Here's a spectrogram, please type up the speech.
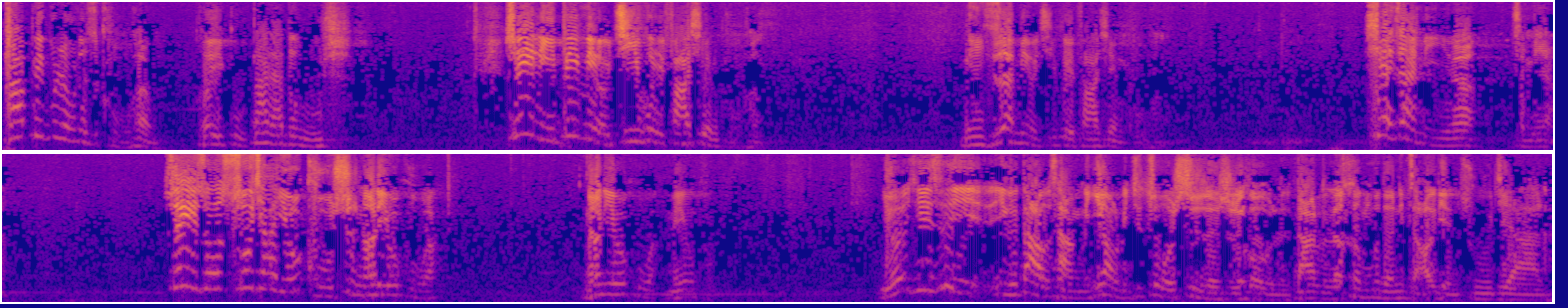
他并不认为那是苦恨，何以故？大家都如此，所以你并没有机会发现苦。你实在没有机会发现苦。现在你呢？怎么样？所以说，出家有苦是，哪里有苦啊？哪里有苦啊？没有苦。尤其是一个道场，你要你去做事的时候呢，当然了，恨不得你早一点出家了，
